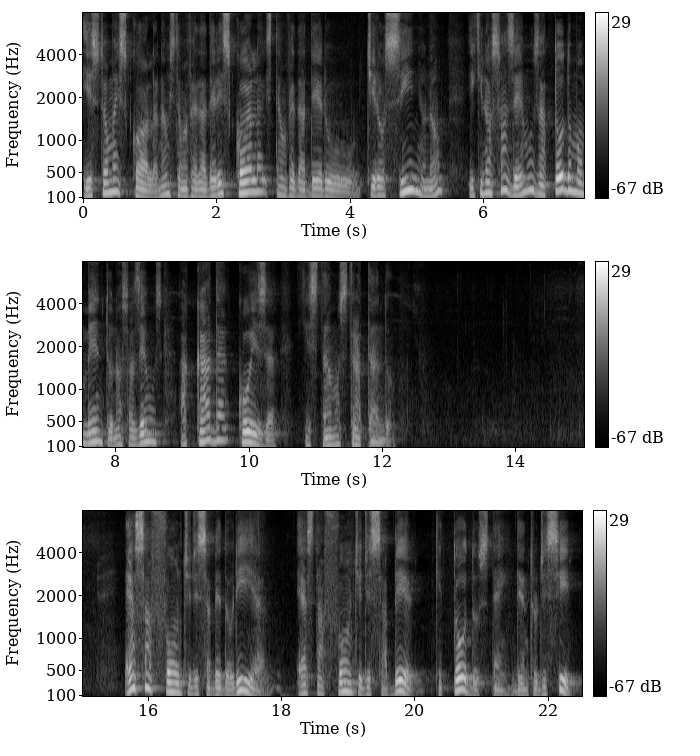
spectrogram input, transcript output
isto é uma escola, não? Isto é uma verdadeira escola, isto é um verdadeiro tirocínio, não? E que nós fazemos a todo momento, nós fazemos a cada coisa que estamos tratando. Essa fonte de sabedoria, esta fonte de saber que todos têm dentro de si,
